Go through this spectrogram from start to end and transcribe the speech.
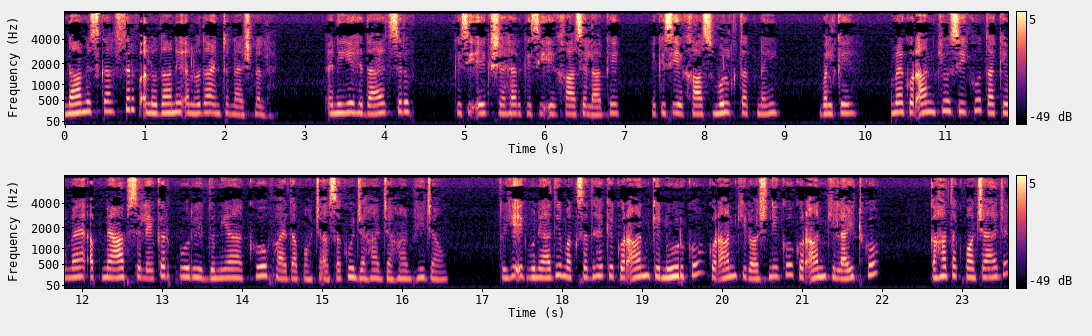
نام اس کا صرف الہدان الہدا انٹرنیشنل ہے۔ یعنی یہ ہدایت صرف کسی ایک شہر، کسی ایک خاص علاقے یا کسی ایک خاص ملک تک نہیں، بلکہ میں قرآن کیوں سیکھوں تاکہ میں اپنے آپ سے لے کر پوری دنیا کو فائدہ پہنچا سکوں جہاں جہاں بھی جاؤں۔ تو یہ ایک بنیادی مقصد ہے کہ قرآن کے نور کو، قرآن کی روشنی کو، قرآن کی لائٹ کو کہاں تک پہنچایا جائے؟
